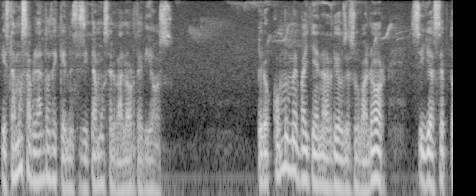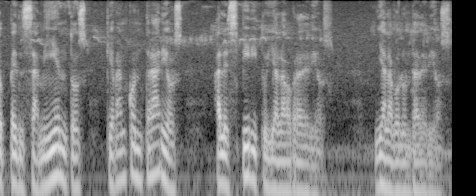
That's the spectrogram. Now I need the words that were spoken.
Estamos hablando de que necesitamos el valor de Dios. Pero ¿cómo me va a llenar Dios de su valor si yo acepto pensamientos que van contrarios al Espíritu y a la obra de Dios y a la voluntad de Dios?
